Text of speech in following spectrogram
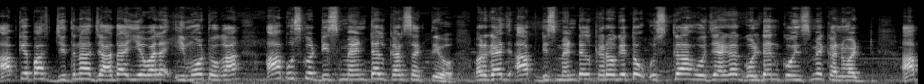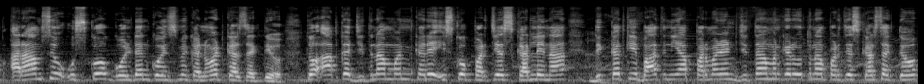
आपके पास जितना ज़्यादा ये वाला इमोट होगा, आप उसको डिसमेंटल कर सकते हो। और गाइज़ आप डिसमेंटल करोगे तो उसका हो जाएगा गोल्डन कोइंस में कन्वर्ट आप आराम से उसको गोल्डन कोइंस में कन्वर्ट कर सकते हो। तो आपका जितना मन करे इसको परचेस कर लेना। दिक्कत की बात नहीं, आप परमानेंट जितना मन करे उतना परचेस कर सकते हो।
